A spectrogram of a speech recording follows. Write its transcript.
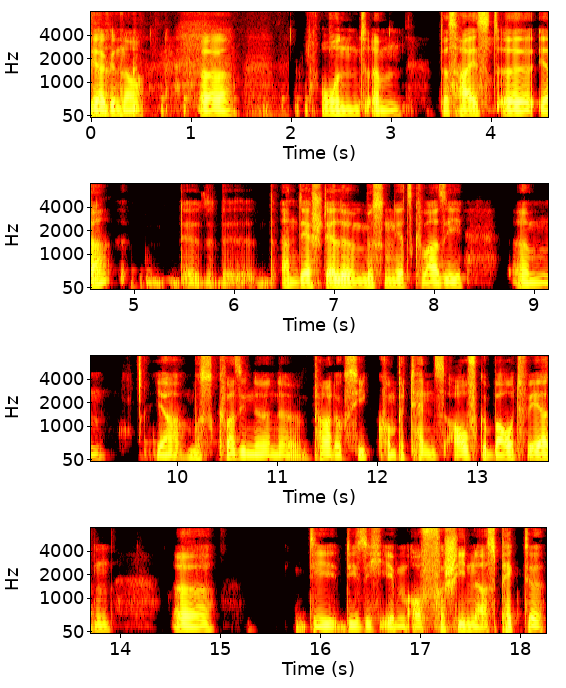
Ja, genau. äh, und ähm, das heißt, äh, ja, an der Stelle müssen jetzt quasi ähm, ja, muss quasi eine, eine Paradoxie-Kompetenz aufgebaut werden, äh, die, die sich eben auf verschiedene Aspekte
